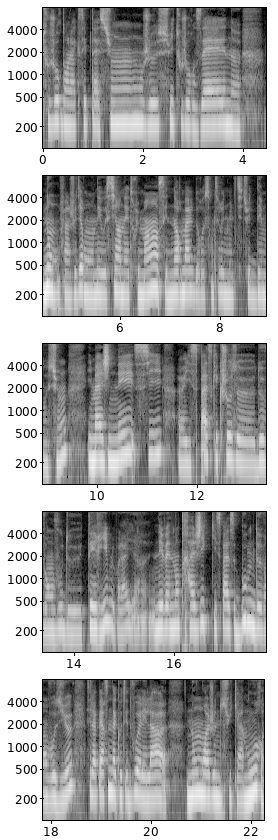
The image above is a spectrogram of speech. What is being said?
toujours dans l'acceptation, je suis toujours zen, non, enfin je veux dire, on est aussi un être humain, c'est normal de ressentir une multitude d'émotions. Imaginez si euh, il se passe quelque chose euh, devant vous de terrible, voilà, il y a un événement tragique qui se passe, boum, devant vos yeux. Si la personne d'à côté de vous, elle est là, euh, non, moi je ne suis qu'amour,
